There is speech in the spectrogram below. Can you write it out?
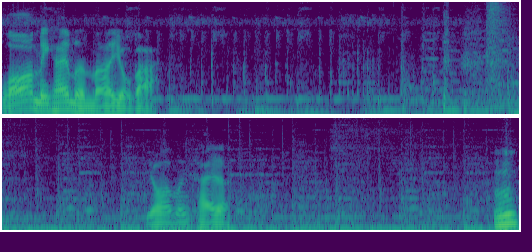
娃娃没开门吗？有吧？有啊，门开了。嗯？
